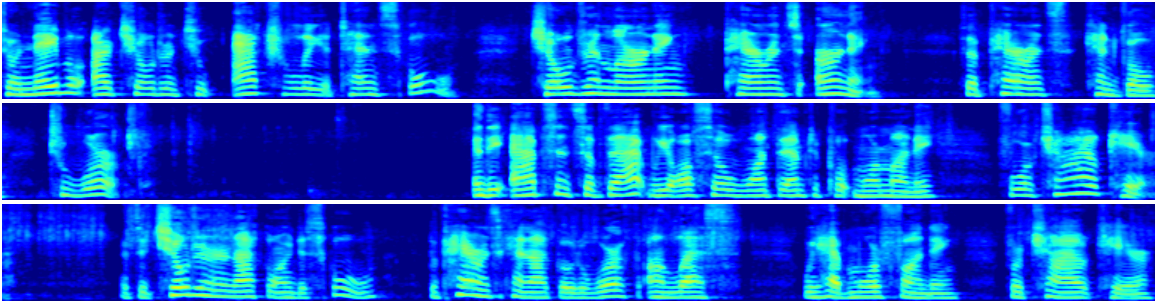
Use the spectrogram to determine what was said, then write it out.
to enable our children to actually attend school. Children learning, parents earning. So parents can go to work. In the absence of that, we also want them to put more money for childcare. If the children are not going to school, the parents cannot go to work unless we have more funding for child care,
